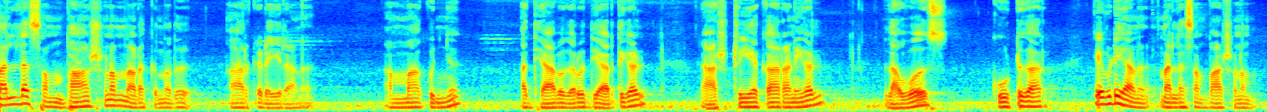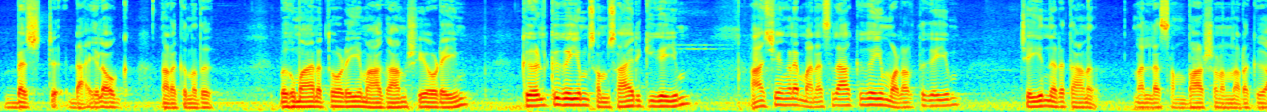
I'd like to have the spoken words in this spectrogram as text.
നല്ല സംഭാഷണം നടക്കുന്നത് ആർക്കിടയിലാണ്. അമ്മ കുഞ്ഞ് അധ്യാപകർ വിദ്യാർത്ഥികൾ രാഷ്ട്രീയക്കാർ അണികൾ ലവേഴ്സ് കൂട്ടുകാർ. എവിടെയാണ് നല്ല സംഭാഷണം ബെസ്റ്റ് ഡയലോഗ് നടക്കുന്നത്? ബഹുമാനത്തോടെയും ആകാംക്ഷയോടെയും കേൾക്കുകയും സംസാരിക്കുകയും ആശയങ്ങളെ മനസ്സിലാക്കുകയും വളർത്തുകയും ചെയ്യുന്നിടത്താണ് നല്ല സംഭാഷണം നടക്കുക.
